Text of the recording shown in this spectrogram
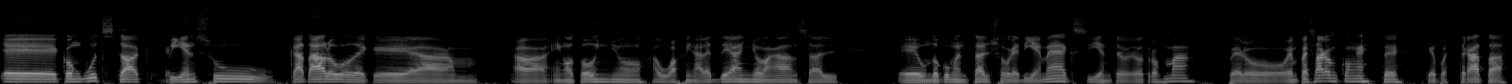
eh, con Woodstock. Vi en su catálogo de que um, en otoño o a finales de año van a lanzar eh, un documental sobre DMX y entre otros más. Pero empezaron con este que pues trata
